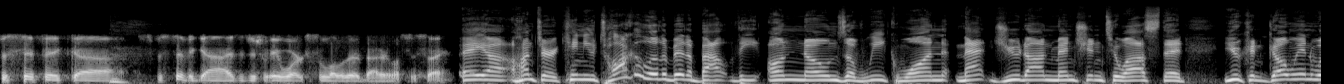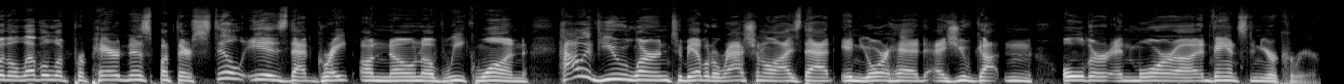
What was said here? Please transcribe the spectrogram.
specific uh, specific guys, it just it works a little bit better. Let's just say. Hey, uh, Hunter, can you talk a little bit about the unknowns of Week One? Matt Judon mentioned to us that you can go in with a level of preparedness, but there still is that great unknown of Week One. How have you learned to be able to rationalize that in your head as you've gotten older and more uh, advanced in your career?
